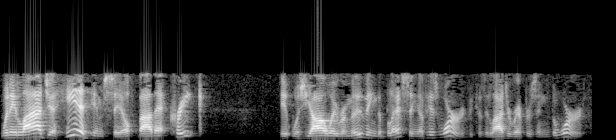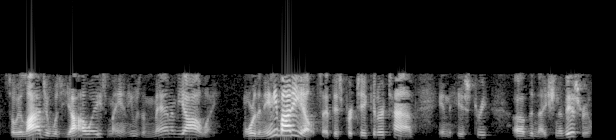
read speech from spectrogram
When Elijah hid himself by that creek, it was Yahweh removing the blessing of his word because Elijah represented the word. So Elijah was Yahweh's man. He was a man of Yahweh more than anybody else at this particular time in the history of the nation of Israel.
